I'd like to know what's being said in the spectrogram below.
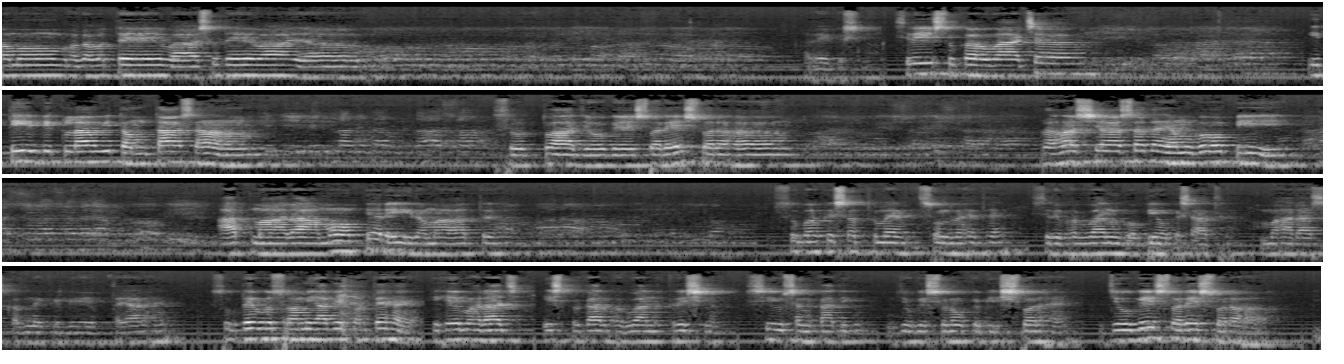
नमो भगवते वासुदेवाय। हरे कृष्ण। श्रीशुक उवाच। इति विक्लवितं तासाम् श्रुत्वा जोगेश्वरेश्वरः। प्रहस्य सदयं गोपी। आत्मा रामोप्यरमात सुबह के सत्र में सुन रहे थे श्री भगवान गोपियों के साथ महाराज करने के लिए तैयार हैं। सुखदेव गोस्वामी आगे कहते हैं कि हे महाराज, इस प्रकार भगवान कृष्ण, शिव शंकादि जोगेश्वरों के भी ईश्वर हैं। जोगेश्वरेश्वर।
